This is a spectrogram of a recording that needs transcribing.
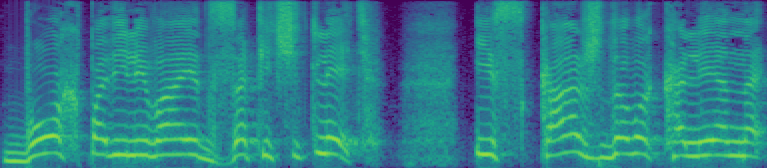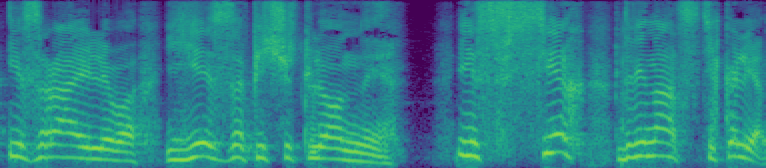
Бог повелевает запечатлеть из каждого колена Израилева есть запечатленные – из всех 12 колен,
